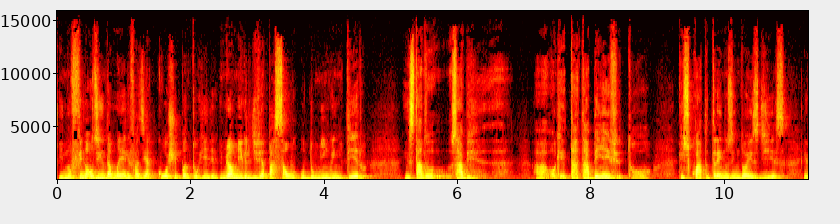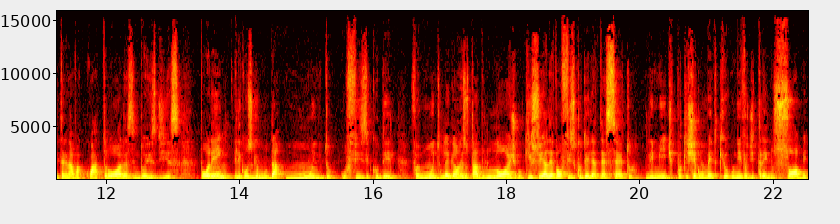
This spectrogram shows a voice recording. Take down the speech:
e no finalzinho da manhã ele fazia coxa e panturrilha. E meu amigo, ele devia passar o, o domingo inteiro em estado, sabe? Ah, ok, tá, tá bem aí, filho? Tô. Fiz quatro treinos em dois dias. Ele treinava quatro horas em dois dias. Porém, ele conseguiu mudar muito o físico dele. Foi muito legal o resultado. Lógico que isso ia levar o físico dele até certo limite, porque chega um momento que o nível de treino sobe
